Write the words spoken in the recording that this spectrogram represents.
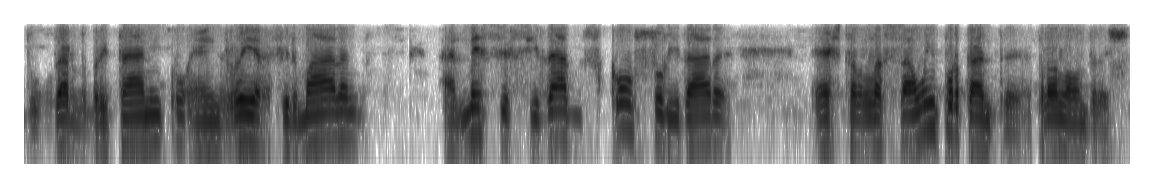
do governo britânico em reafirmar a necessidade de consolidar esta relação importante para Londres.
